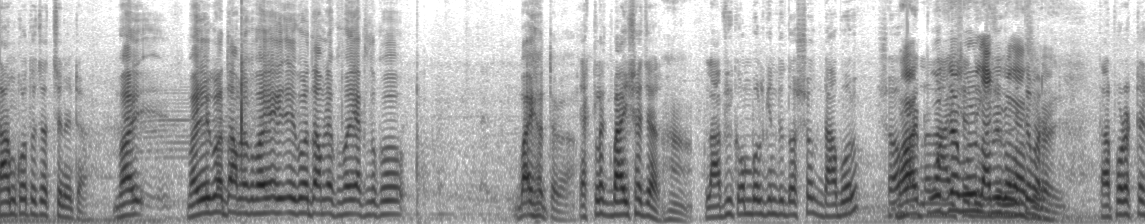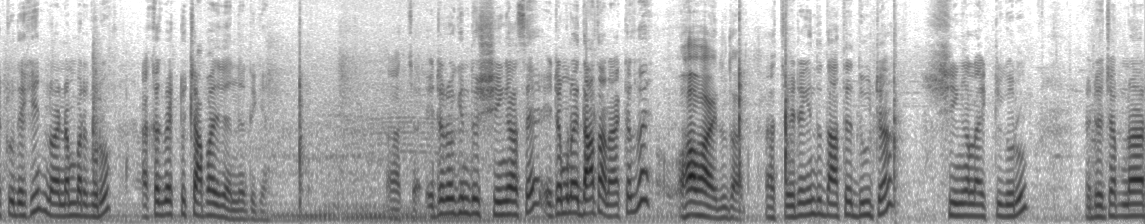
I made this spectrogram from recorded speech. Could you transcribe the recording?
দাম কত চাচ্ছেন এটা? ভাই ভাই এগুলোর দাম রাখো ভাই এগুলোর দাম রাখো ভাই এক লক্ষ বাইশ হাজার টাকা। এক লাখ বাইশ হাজার? হ্যাঁ। লাভি কম্বল কিন্তু দর্শক ডাবল সব লাভি। ভাই। তারপরেরটা একটু দেখি নয় নাম্বার গরু। আকাশ ভাই একটু চাপাই দেন এদিকে। আচ্ছা এটারও কিন্তু শিং আছে। এটা মনে হয় দাঁতা না আকাশ ভাই? হ্যাঁ ভাই দুধার আচ্ছা এটা কিন্তু দাঁতে দুইটা শিঙালা একটি গরু। এটা হচ্ছে আপনার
